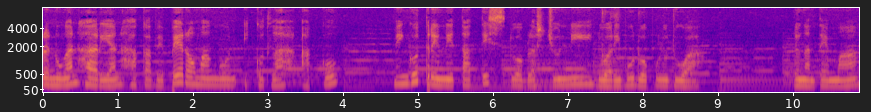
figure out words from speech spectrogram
Renungan Harian HKBP Romangun Ikutlah Aku Minggu Trinitatis 12 Juni 2022 Dengan tema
